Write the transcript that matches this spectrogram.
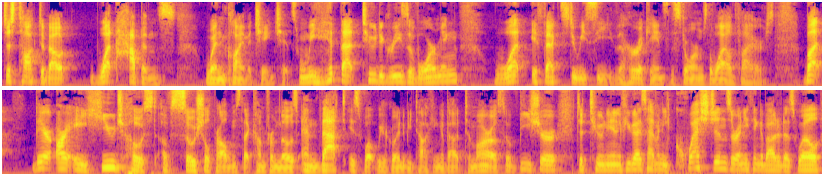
just talked about what happens when climate change hits. When we hit that two degrees of warming, what effects do we see? The hurricanes, the storms, the wildfires. But there are a huge host of social problems that come from those, and that is what we're going to be talking about tomorrow. So be sure to tune in. If you guys have any questions or anything about it as well,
